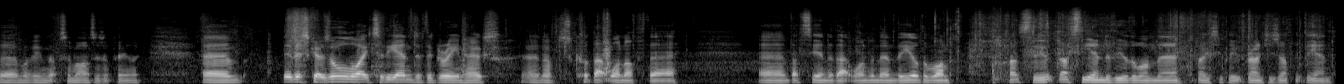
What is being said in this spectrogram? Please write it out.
Um, I've even got some tomatoes up here. This goes all the way to the end of the greenhouse. And I've just cut that one off there. Uh, that's the end of that one. And then the other one, that's the, that's the end of the other one there. Basically, it branches off at the end.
